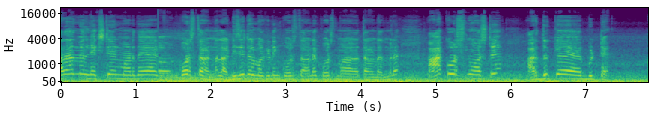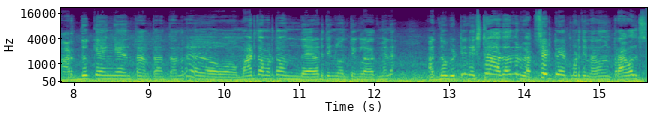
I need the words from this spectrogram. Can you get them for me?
ಅದಾದ್ಮೇಲೆ ನೆಕ್ಸ್ಟ್ ಏನು ಮಾಡಿದೆ? ಕೋರ್ಸ್ ತಗೊಂಡಲ್ಲ ಡಿಜಿಟಲ್ ಮಾರ್ಕೆಟಿಂಗ್ ಕೋರ್ಸ್ ತಗೊಂಡೆ. ಕೋರ್ಸ್ ತಗೊಂಡಾದ್ಮೇಲೆ ಆ ಕೋರ್ಸ್ನೂ ಅಷ್ಟೇ ಅರ್ಧಕ್ಕೆ ಬಿಟ್ಟೆ. ಅರ್ಧಕ್ಕೆ ಹೆಂಗೆ ಅಂತ ಅಂತ ಅಂತಂದರೆ ಮಾಡ್ತಾ ಮಾಡ್ತಾ ಒಂದು ಎರಡು ತಿಂಗಳು, ಒಂದು ತಿಂಗಳು ಆದಮೇಲೆ ಅದನ್ನು ಬಿಟ್ಟು ನೆಕ್ಸ್ಟ್ ಅದಾದ್ಮೇಲೆ ವೆಬ್ಸೈಟ್ ಕ್ರಿಯೇಟ್ ಮಾಡ್ತೀನಿ. ನಾನು ಟ್ರಾವೆಲ್ಸ್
